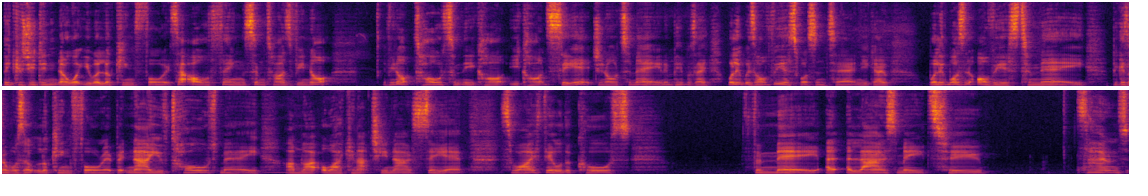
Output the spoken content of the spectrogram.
because you didn't know what you were looking for. It's that old thing. Sometimes if you're not if you're not told something, you can't you can't see it. Do you know what I mean? And people say, "Well, it was obvious, wasn't it?" And you go, "Well, it wasn't obvious to me because I wasn't looking for it. But now you've told me, I'm like, oh, I can actually now see it." So I feel the course, for me, allows me to sounds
